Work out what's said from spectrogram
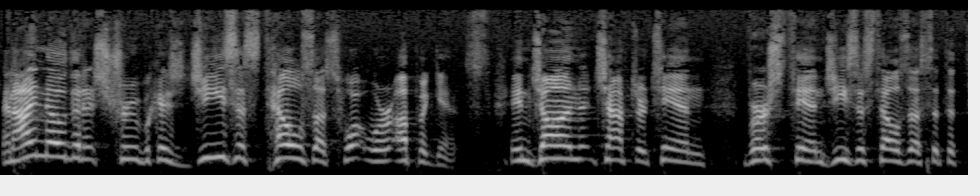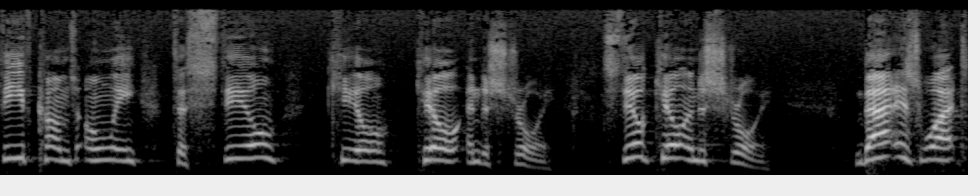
And I know that it's true because Jesus tells us what we're up against. In John chapter 10, verse 10, Jesus tells us that the thief comes only to steal, kill, kill, and destroy. Steal, kill, and destroy. That is what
